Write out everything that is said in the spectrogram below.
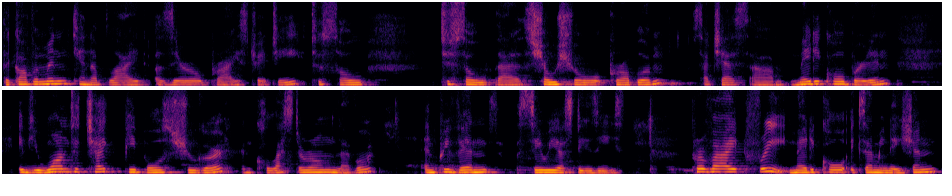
the government can apply a zero price strategy to solve to solve the social problem such as um, medical burden. If you want to check people's sugar and cholesterol level and prevent serious disease, provide free medical examination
